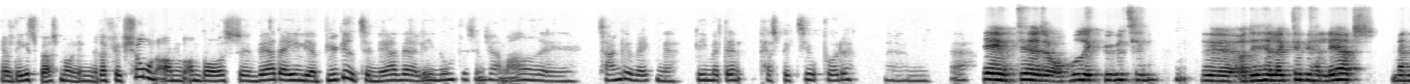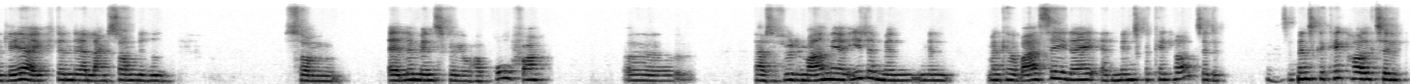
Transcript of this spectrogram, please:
eller det er ikke et spørgsmål, en refleksion om, om vores øh, hverdag egentlig er bygget til nærvær lige nu. Det synes jeg er meget øh, tankevækkende, lige med den perspektiv på det. Øhm, ja. ja, det er det overhovedet ikke bygget til. Øh, og det er heller ikke det, vi har lært. Man lærer ikke den der langsomlighed, som alle mennesker jo har brug for. Øh, der er selvfølgelig meget mere i det, men, men man kan jo bare se i dag, at mennesker kan ikke holde til det. Mm. Så mennesker kan ikke holde til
